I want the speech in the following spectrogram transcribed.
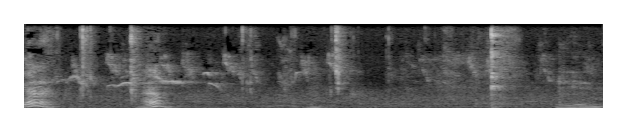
¿Quieres? ¿Eh? Mm.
